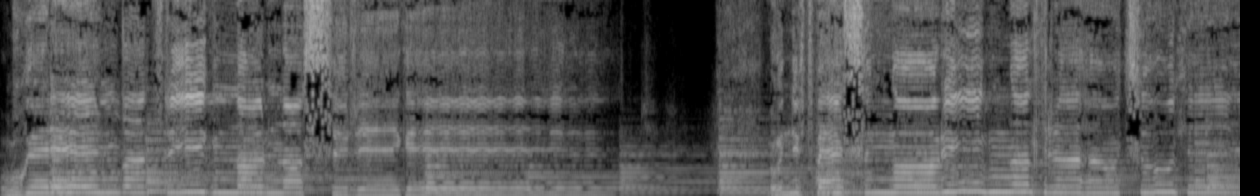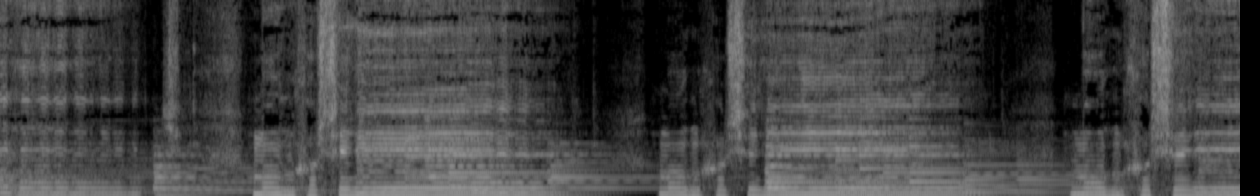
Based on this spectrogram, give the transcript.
үгэрэн газрыг норноос сэрээгээд. Өнөрт байсан өрийн алдраа үзүүлээч. Мөн хоршээ мөн хоршээ мөн хөршөө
